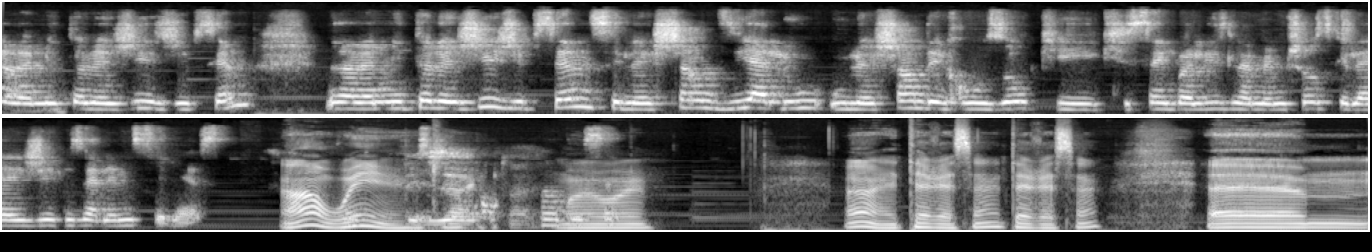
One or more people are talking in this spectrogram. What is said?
dans la mythologie égyptienne. Mais dans la mythologie égyptienne, c'est le chant d'Ialou ou le chant des roseaux qui, qui, symbolise la même chose que la Jérusalem céleste. Ah oui. Exact. Ouais, ah, intéressant, intéressant. Euh,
